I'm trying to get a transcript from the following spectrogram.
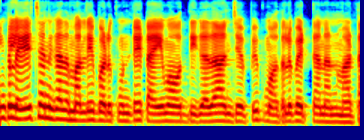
ఇంకా లేచాను కదా మళ్ళీ పడుకుంటే టైం అవుద్ది కదా అని చెప్పి మొదలుపెట్టాననమాట.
